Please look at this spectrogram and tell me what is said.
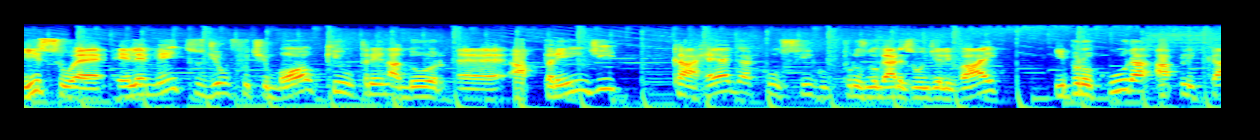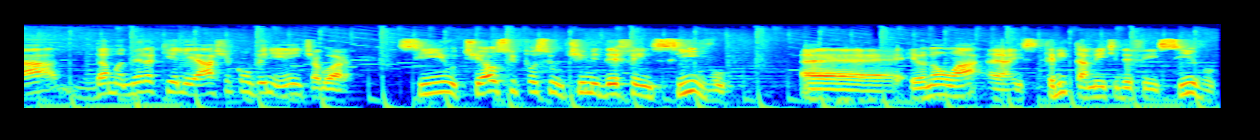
Isso é elementos de um futebol que um treinador é, aprende, carrega consigo para os lugares onde ele vai e procura aplicar da maneira que ele acha conveniente. Agora, se o Chelsea fosse um time defensivo, é, eu não é, estritamente defensivo,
